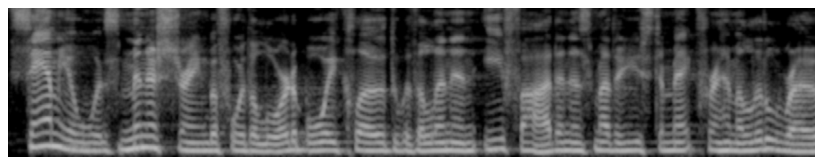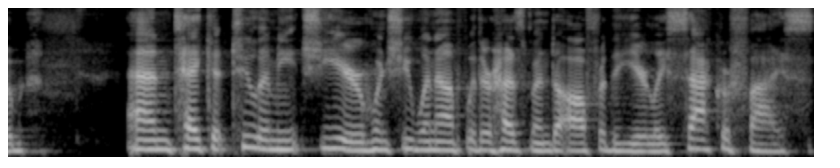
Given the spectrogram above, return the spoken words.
Samuel was ministering before the Lord, a boy clothed with a linen ephod, and his mother used to make for him a little robe and take it to him each year when she went up with her husband to offer the yearly sacrifice.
